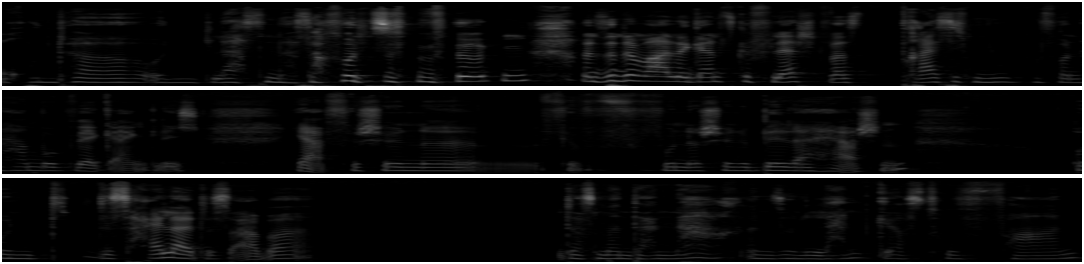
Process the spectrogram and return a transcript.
runter und lassen das auf uns wirken und sind immer alle ganz geflasht, was 30 Minuten von Hamburg weg eigentlich ja für schöne, für, für wunderschöne Bilder herrschen. Und das Highlight ist aber, dass man danach in so einen Landgasthof fahren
